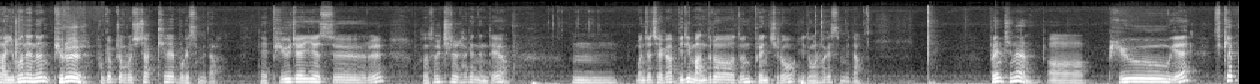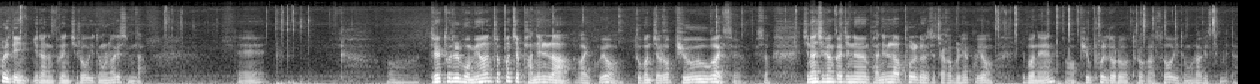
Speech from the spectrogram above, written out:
자 이번에는 뷰를 본격적으로 시작해 보겠습니다. 네, Vue.js를 우선 설치를 하겠는데요. 음, 먼저 제가 미리 만들어둔 브랜치로 이동을 하겠습니다. 브랜치는 어, 뷰의 스캐폴딩이라는 브랜치로 이동을 하겠습니다. 네. 어, 디렉토리를 보면 첫 번째 바닐라가 있고요. 두 번째로 뷰가 있어요. 그래서 지난 시간까지는 바닐라 폴더에서 작업을 했고요. 이번엔 어, 뷰 폴더로 들어가서 이동을 하겠습니다.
